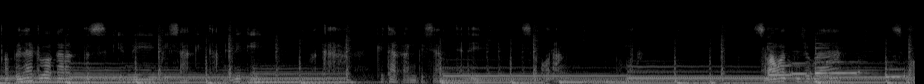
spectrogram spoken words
Apabila dua karakteristik ini bisa kita miliki, maka kita akan bisa menjadi seorang pemenang. Selamat mencoba, semoga.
